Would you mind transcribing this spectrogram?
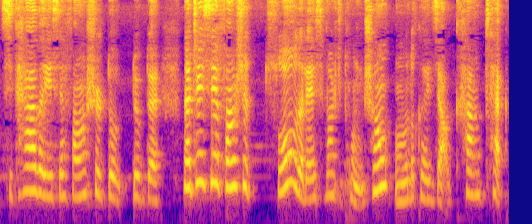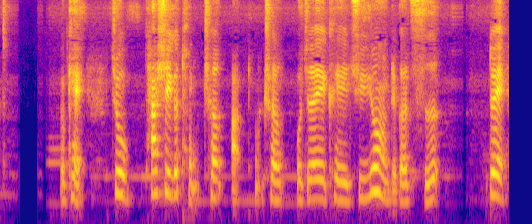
其他的一些方式，对对不对？那这些方式所有的联系方式统称，我们都可以叫 contact，OK，、就它是一个统称啊，统称，我觉得也可以去用这个词。对，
